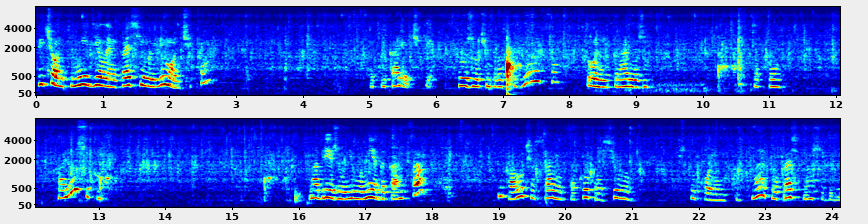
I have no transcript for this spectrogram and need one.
печенки мы сделаем красивые лимончики. Такие колечки. Тоже очень просто делаются. Тоненько нарежем такой колесик. Надрежем его не до конца. И получим с вами вот такую красивую штуковинку. Да, это украсит наше блюдо.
